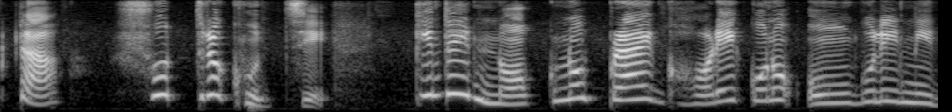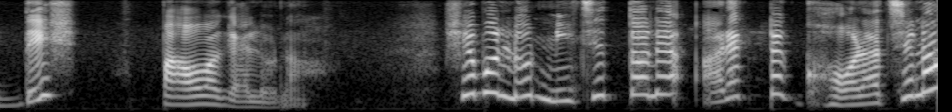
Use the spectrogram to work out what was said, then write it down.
একটা সূত্র খুঁজছে, কিন্তু এই নগ্ন প্রায় ঘরে কোনো অঙ্গুলির নির্দেশ পাওয়া গেল না। সে বলল, নিচের তলে আরেকটা ঘর আছে না?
